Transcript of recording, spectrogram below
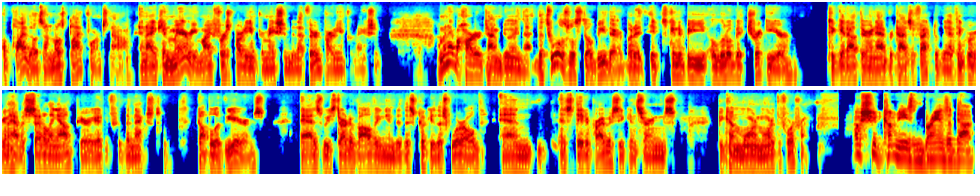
apply those on most platforms now. And I can marry my first party information to that third party information. I'm going to have a harder time doing that. The tools will still be there, but it, it's going to be a little bit trickier to get out there and advertise effectively. I think we're going to have a settling out period for the next couple of years as we start evolving into this cookieless world and as data privacy concerns become more and more at the forefront. How should companies and brands adapt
